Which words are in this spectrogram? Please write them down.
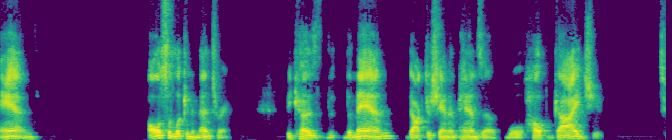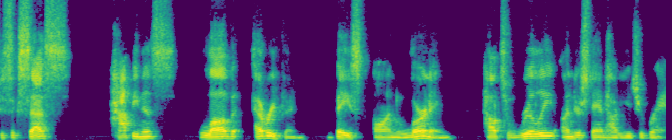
and also look into mentoring because the, the man, Dr. Shannon Panzo, will help guide you to success, happiness, love, everything based on learning how to really understand how to use your brain.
